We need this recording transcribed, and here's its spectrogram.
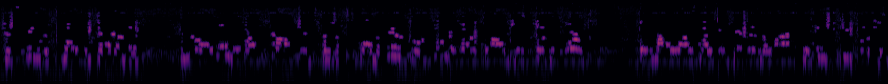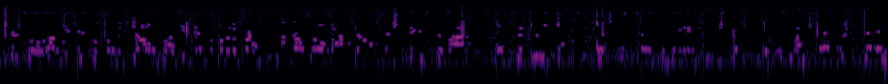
just seem to pull me down. And, you know, I wonder why God just doesn't perform a miracle. I wonder why God just doesn't work in my life like He did in the lives of these people in the like He did for the Jones, like He did for the Brett. I don't know why God just seems to not to do something. It's just supposed to be in It's just fighting.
